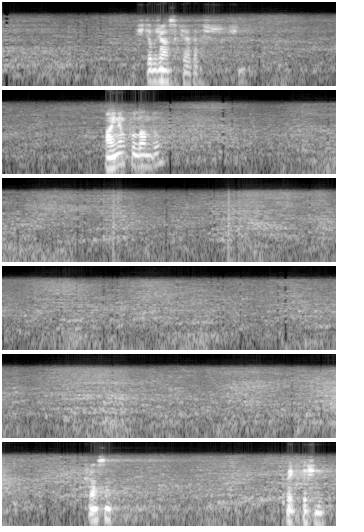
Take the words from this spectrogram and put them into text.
işte bu can sıkıyor arkadaşlar. Şimdi. Aynı mı kullandı o? Şansın. Bekle şimdi.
